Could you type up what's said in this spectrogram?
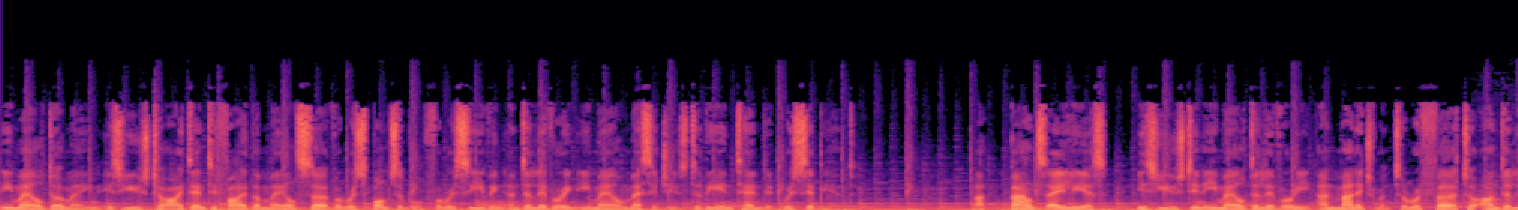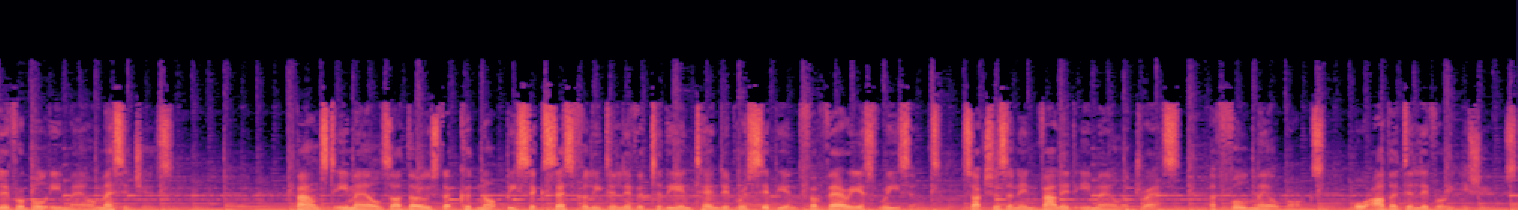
Email domain is used to identify the mail server responsible for receiving and delivering email messages to the intended recipient. A bounce alias is used in email delivery and management to refer to undeliverable email messages. Bounced emails are those that could not be successfully delivered to the intended recipient for various reasons, such as an invalid email address, a full mailbox, or other delivery issues.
